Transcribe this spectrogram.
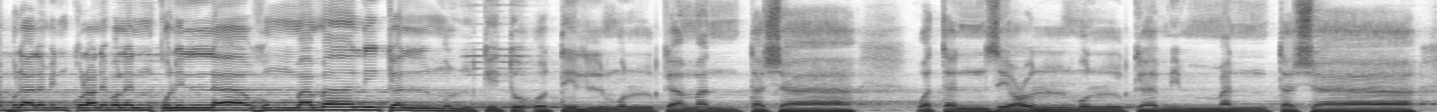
রাব্বুল আলামিন কোরআনে বলেন কুলিল্লাহুম্মা মালিকাল মুলকি তুতিল মুলকা মান তাশা। وتنزع الملك ممن تشاء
